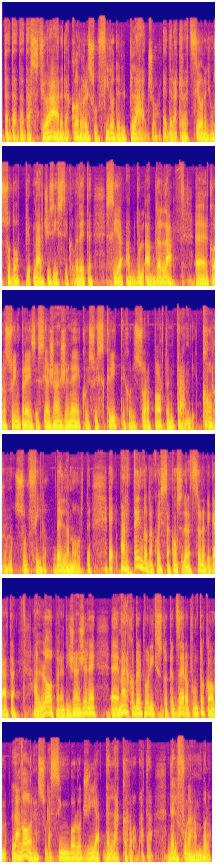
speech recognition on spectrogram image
da, da, da, sfiorare, da correre sul filo del plagio e della creazione di un suo doppio narcisistico. Vedete, sia Abdul, Abdallah eh, con la sua impresa, sia Jean Genet con i suoi scritti e con il suo rapporto, entrambi corrono sul filo della morte. E partendo da questa considerazione legata all'opera di Jean Genet, eh, Marco Belpoliti su doppiozero.com lavora sulla simbologia dell'acrobata, del funambolo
